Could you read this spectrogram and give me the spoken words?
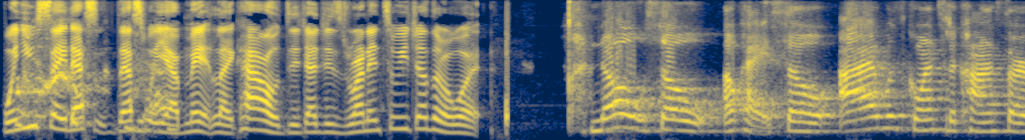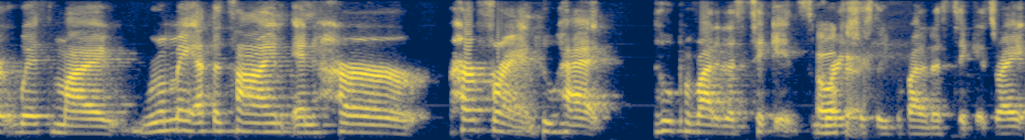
when you say that's that's yeah. what y'all met, like how did y'all just run into each other or what? No, so okay, so I was going to the concert with my roommate at the time and her her friend who had who provided us tickets, okay. graciously provided us tickets, right?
